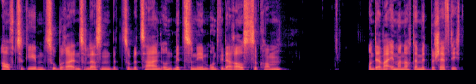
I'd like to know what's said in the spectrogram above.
aufzugeben, zubereiten zu lassen, zu bezahlen und mitzunehmen und wieder rauszukommen. Und er war immer noch damit beschäftigt.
